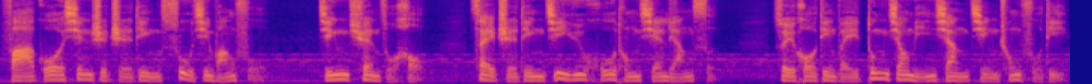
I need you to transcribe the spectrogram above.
法国先是指定肃亲王府，经劝阻后，再指定金鱼胡同贤良寺，最后定为东郊民巷景崇府地，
